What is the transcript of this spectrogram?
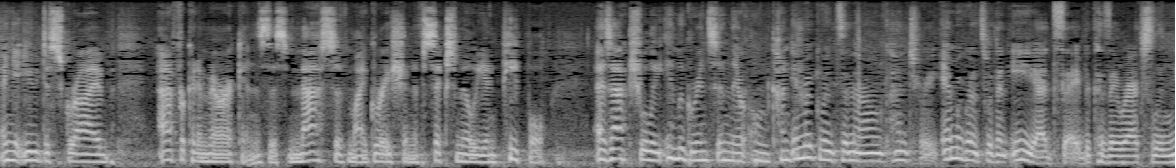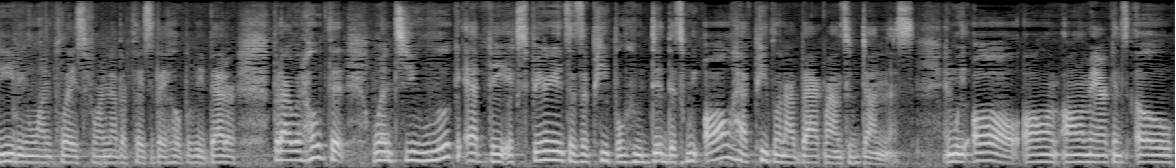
And yet you describe African Americans, this massive migration of six million people, as actually immigrants in their own country. Immigrants in their own country. Immigrants with an E, I'd say, because they were actually leaving one place for another place that they hope would be better. But I would hope that once you look at the experiences of people who did this, we all have people in our backgrounds who've done this. And we all, all, all Americans owe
